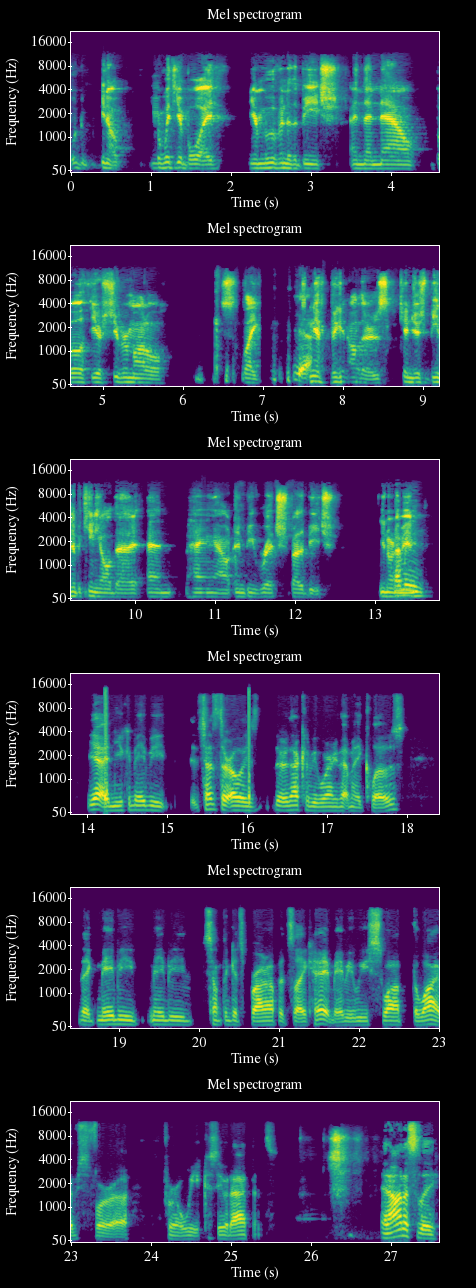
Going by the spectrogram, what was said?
you know, you're with your boy, you're moving to the beach, and then now both your supermodel, like Yeah. significant others, can just be in a bikini all day and hang out and be rich by the beach. You know what I, I mean? mean, Yeah, and you can maybe since they're always they're not going to be wearing that many clothes. Like maybe maybe something gets brought up. It's like, hey, maybe we swap the wives for a for a week, to see what happens. And honestly,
